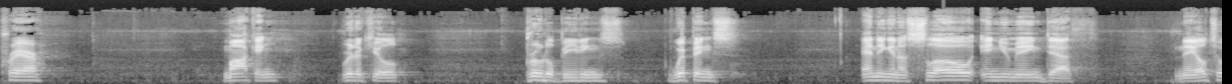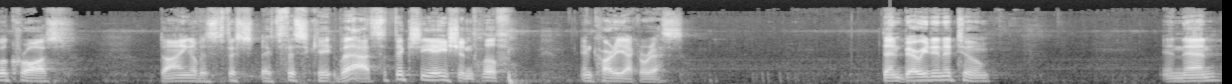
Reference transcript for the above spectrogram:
prayer, mocking, ridicule, brutal beatings, whippings, ending in a slow, inhumane death, nailed to a cross dying of asphyxiation and cardiac arrest. Then buried in a tomb, and then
